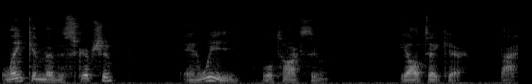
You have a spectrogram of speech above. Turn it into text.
link in the description, and we will talk soon. Y'all take care. Bye.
